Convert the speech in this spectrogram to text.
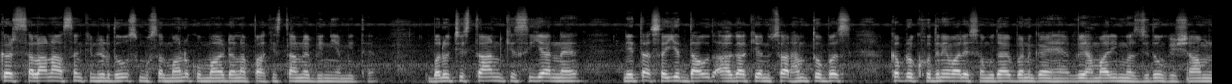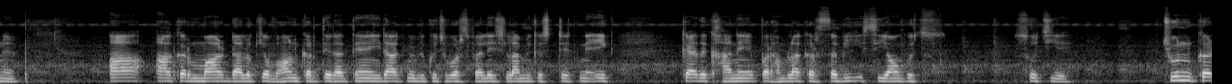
कर सालाना असंख्य निर्दोष मुसलमानों को मार डालना पाकिस्तान में भी नियमित है। बलूचिस्तान के सिया नेता सैयद दाऊद आगा के अनुसार हम तो बस कब्र खोदने वाले समुदाय बन गए हैं। वे हमारी मस्जिदों के सामने आ, आकर मार डालो के आह्वान करते रहते हैं। इराक में भी कुछ वर्ष पहले इस्लामिक स्टेट ने एक कैद खाने पर हमला कर सभी सियाओं को सोचिए। चुन कर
